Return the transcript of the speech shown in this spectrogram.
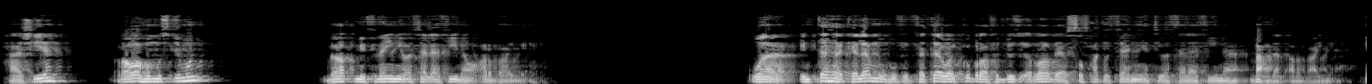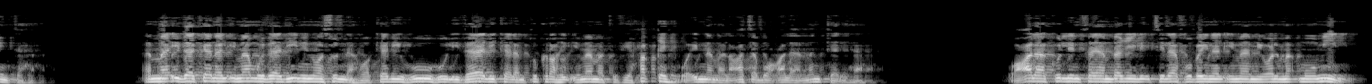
حاشية رواه مسلم برقم اثنين وثلاثين وأربعمائة. وانتهى كلامه في الفتاوى الكبرى في الجزء الرابع الصفحة الثانية والثلاثين بعد الأربعمائة. انتهى. أما إذا كان الإمام ذا دين وسنة وكرهوه لذلك لم تكره الإمامة في حقه وإنما العتب على من كرهه. وعلى كل فينبغي الائتلاف بين الإمام والمأمومين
